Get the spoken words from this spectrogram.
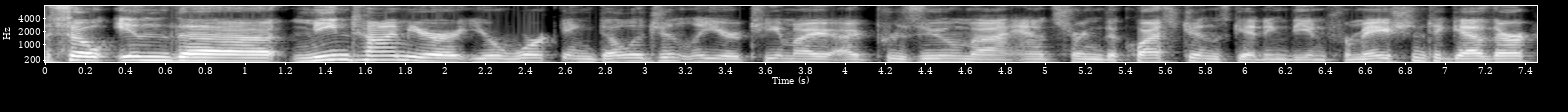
So, in the meantime, you're you're working diligently. Your team, I, I presume, uh, answering the questions, getting the information together.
